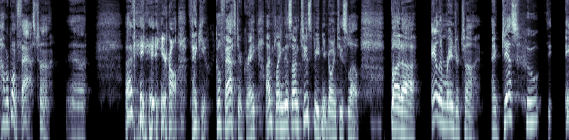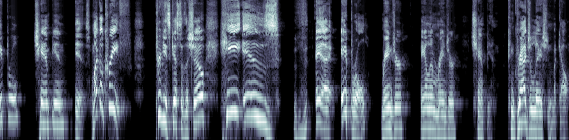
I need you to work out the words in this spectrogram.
Wow, we're going fast, huh? Yeah. You're all, thank you. Go faster, Greg. I'm playing this on two speed and you're going too slow. But, uh, ALM Ranger time. And guess who the April champion is? Mikael Krief, previous guest of the show. He is uh, April Ranger, ALM Ranger champion. Congratulations, Mikael.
